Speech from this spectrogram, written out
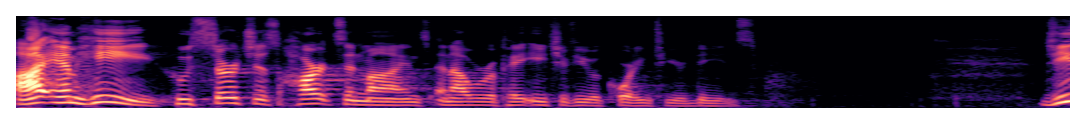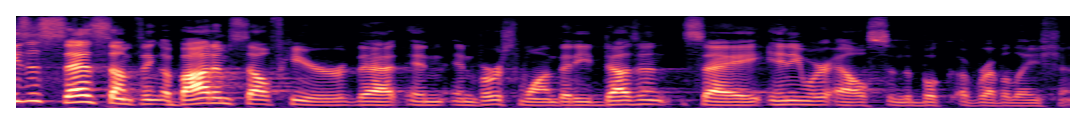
I am he who searches hearts and minds, and I will repay each of you according to your deeds. Jesus says something about himself here that in, in verse 1 that he doesn't say anywhere else in the book of Revelation.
